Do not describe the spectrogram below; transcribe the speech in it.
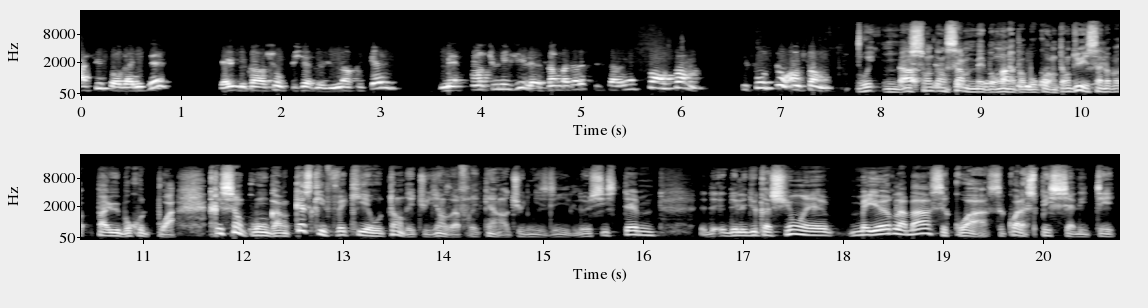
a su s'organiser. Il y a eu une déclaration officielle de l'Union africaine, mais en Tunisie, les ambassadeurs subsahariens sont ensemble. Ils font tout ensemble. Oui, ils sont ensemble, mais bon, on n'a pas beaucoup entendu et ça n'a pas eu beaucoup de poids. Christian Kongan, qu'est-ce qui fait qu'il y ait autant d'étudiants africains en Tunisie? Le système de, l'éducation est meilleur là-bas? C'est quoi C'est quoi la spécialité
